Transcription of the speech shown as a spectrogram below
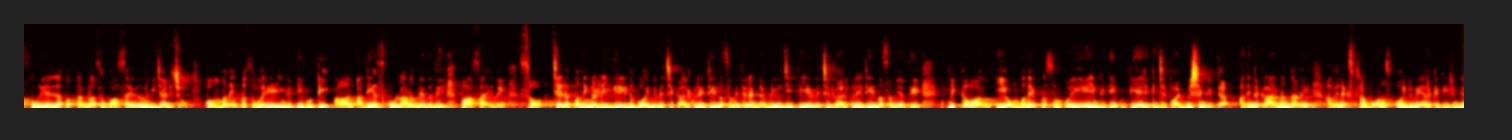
സ്കൂളിൽ എല്ലാ പത്താം ക്ലാസ് പാസ്സായതെന്ന് വിചാരിച്ചോ. ഒമ്പത് എ പ്ലസും ഒരു ഏഴും കിട്ടിയ കുട്ടി ആ അതേ സ്കൂളിലാണ് എന്ത് ചെയ്തത്? പാസ്സായത് സോ ചിലപ്പോൾ നിങ്ങളുടെ ഈ ഗ്രേഡ് പോയിന്റ് വെച്ച് കാൽക്കുലേറ്റ് ചെയ്യുന്ന സമയത്ത് അല്ലെങ്കിൽ ഡബ്ല്യു ജി പി എ വെച്ച് കാൽക്കുലേറ്റ് ചെയ്യുന്ന സമയത്ത് മിക്കവാറും ഈ ഒമ്പത് എ പ്ലസും ഒരു എയും കിട്ടിയ കുട്ടിയായിരിക്കും ചിലപ്പോൾ അഡ്മിഷൻ കിട്ടുക. അതിന്റെ കാരണം എന്താണ്? അവൻ എക്സ്ട്രാ ബോണസ് പോയിന്റ് വേറെ കിട്ടിയിട്ടുണ്ട്.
